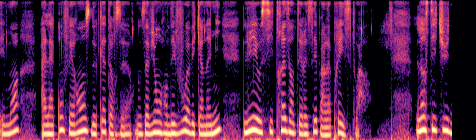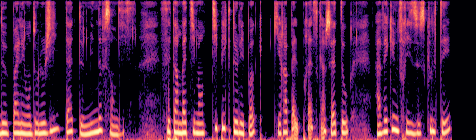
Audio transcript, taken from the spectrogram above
et moi, à la conférence de 14 heures. Nous avions rendez-vous avec un ami, lui aussi très intéressé par la préhistoire. L'Institut de paléontologie date de 1910. C'est un bâtiment typique de l'époque qui rappelle presque un château, avec une frise sculptée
